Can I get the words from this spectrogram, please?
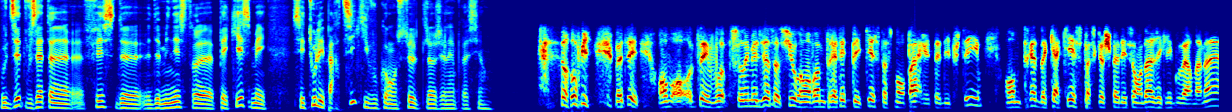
Vous dites, vous êtes un fils de, de ministre péquiste, mais c'est tous les partis qui vous consultent, là, j'ai l'impression. oui, mais tu sais, sur les médias sociaux, on va me traiter de péquiste parce que mon père était député. On me traite de caquiste parce que je fais des sondages avec les gouvernements.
